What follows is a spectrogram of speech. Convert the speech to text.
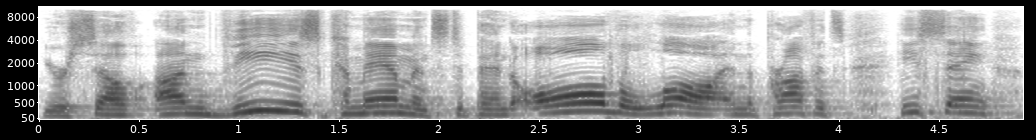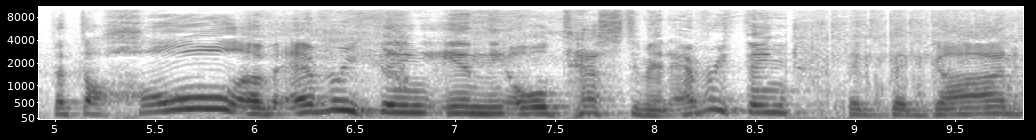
yourself. On these commandments depend all the law and the prophets. He's saying that the whole of everything in the Old Testament, everything that, that God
